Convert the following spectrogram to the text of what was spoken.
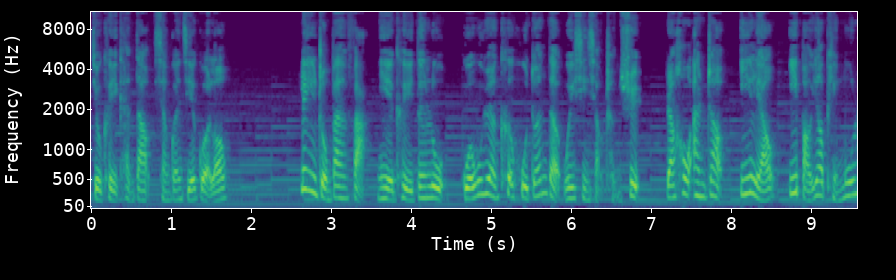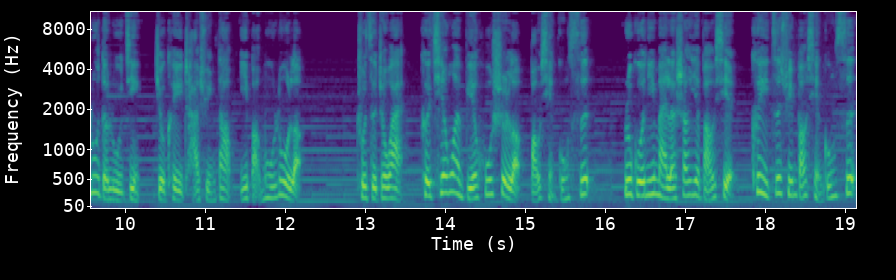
就可以看到相关结果喽。另一种办法，你也可以登录国务院客户端的微信小程序，然后按照医疗医保药品目录的路径，就可以查询到医保目录了。除此之外，可千万别忽视了保险公司。如果你买了商业保险，可以咨询保险公司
